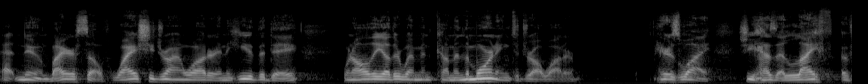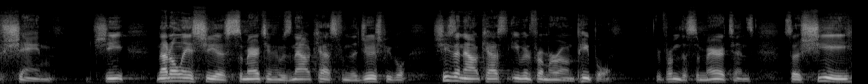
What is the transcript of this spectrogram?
at noon by herself. Why is she drawing water in the heat of the day when all the other women come in the morning to draw water? Here's why she has a life of shame. She not only is she a Samaritan who is an outcast from the Jewish people, she's an outcast even from her own people, from the Samaritans. So she,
